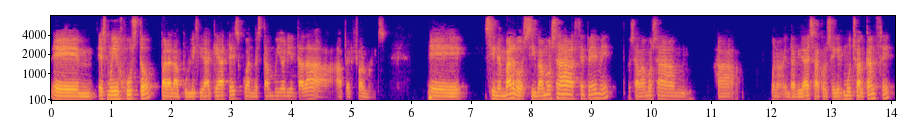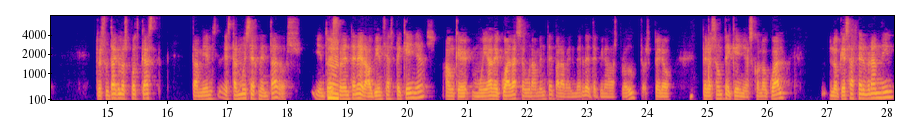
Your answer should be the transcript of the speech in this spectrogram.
eh, es muy injusto para la publicidad que haces cuando está muy orientada a, a performance. Eh, sin embargo, si vamos a CPM, o sea, vamos a, a, bueno, en realidad es a conseguir mucho alcance, resulta que los podcasts también están muy segmentados. Y entonces Mm. suelen tener audiencias pequeñas, aunque muy adecuadas seguramente para vender determinados productos, pero, pero son pequeñas, con lo cual lo que es hacer branding,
